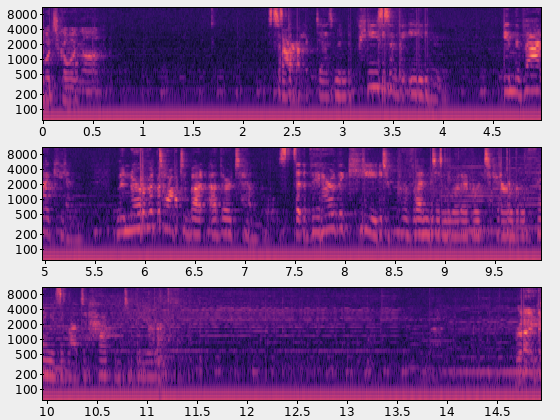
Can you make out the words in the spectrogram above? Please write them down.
one of you tell me what's going on? Sorry, Desmond, a piece of Eden. In the Vatican, Minerva talked about other temples, that they're the key to preventing whatever terrible thing is about to happen to the Earth. Right.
